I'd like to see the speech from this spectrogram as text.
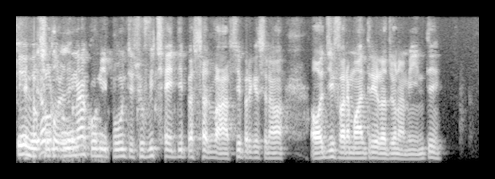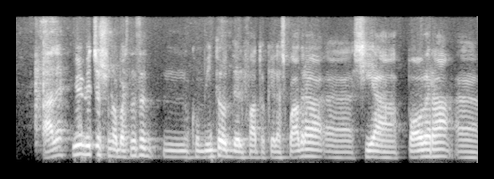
E per fortuna con i punti sufficienti per salvarsi, perché sennò oggi faremo altri ragionamenti. Ale? Io invece sono abbastanza mh, convinto del fatto che la squadra eh, sia povera eh,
